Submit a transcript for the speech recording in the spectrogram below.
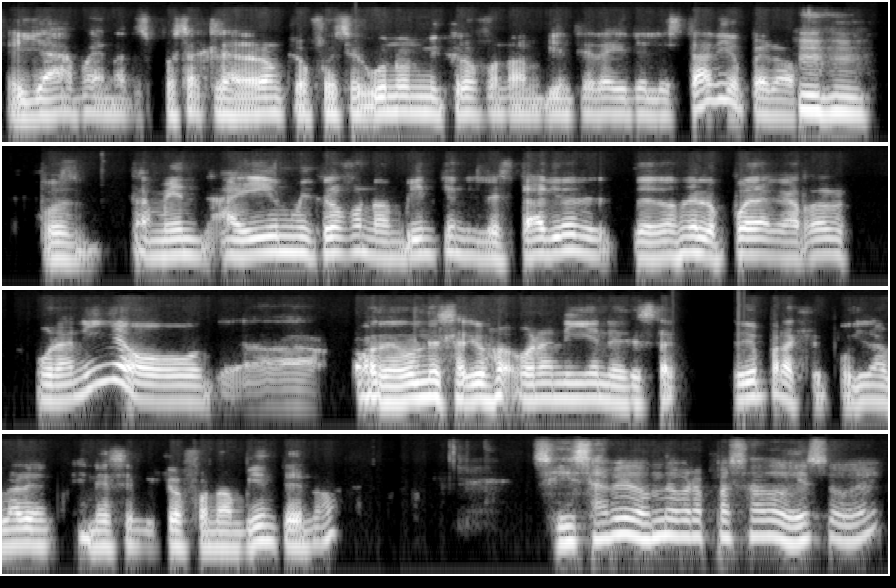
y ya, bueno, después aclararon que fue según un micrófono ambiente de ahí del estadio, pero pues también hay un micrófono ambiente en el estadio, de, de dónde lo puede agarrar una niña o, ah, o de dónde salió una niña en el estadio para que pudiera hablar en, ese micrófono ambiente, ¿no? Sí, ¿sabe dónde habrá pasado eso, eh?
